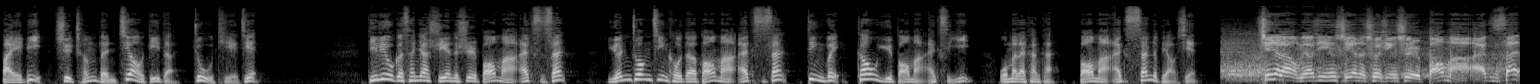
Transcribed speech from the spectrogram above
摆臂是成本较低的铸铁件。第六个参加实验的是宝马 X 三，原装进口的宝马 X 三定位高于宝马 X 一。我们来看看宝马 X 三的表现。接下来我们要进行实验的车型是宝马 X 三，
